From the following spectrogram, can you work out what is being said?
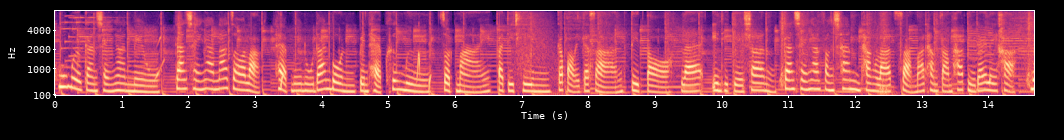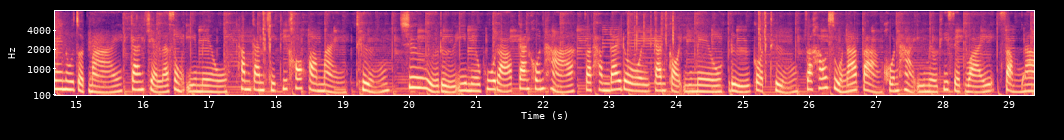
คู่มือการใช้งานเมล การใช้งานหน้าจอหลัก แถบเมนูด้านบนเป็นแถบเครื่องมือ จดหมาย ปฏิทิน กระเป๋าเอกสาร ติดต่อ และ Integration การใช้งานฟังก์ชันทางลัดสามารถทำตามภาพนี้ได้เลยค่ะ เมนูจดหมาย การเขียนและส่งอีเมลทำการคลิกที่ข้อความใหม่ ถึง ชื่อหรืออีเมลผู้รับ การค้นหาจะทำได้โดย การกรออีเมล หรือกดถึงจะเข้าสู่หน้าต่างค้นหาอีเมลที่เซตไว้สำเนา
